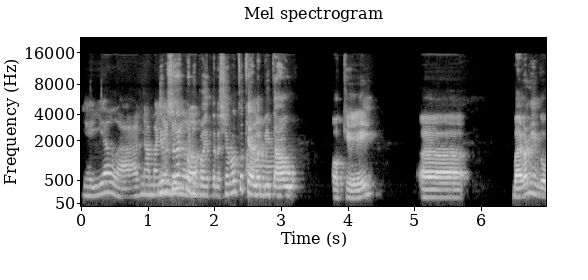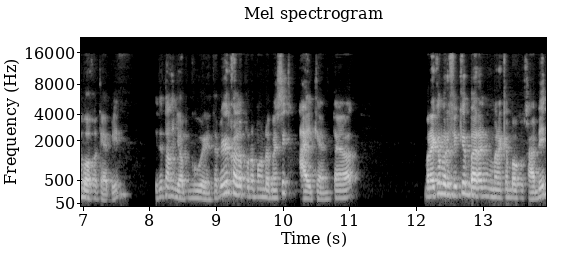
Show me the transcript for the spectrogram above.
ya iyalah namanya Ya maksudnya kan penumpang internasional tuh kayak Ah. lebih tahu, oke, eh, barang yang gue bawa ke cabin, itu tanggung jawab gue. Tapi kan kalau penumpang domestik, I can tell, mereka berpikir barang yang mereka bawa ke kabin,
